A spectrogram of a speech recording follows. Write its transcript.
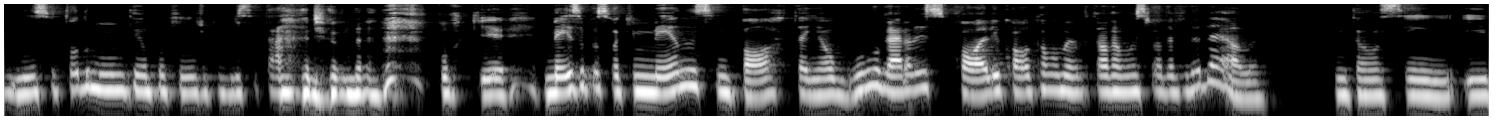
nisso todo mundo tem um pouquinho de publicitário, né? Porque mesmo a pessoa que menos se importa, em algum lugar ela escolhe qual é o momento que ela vai mostrar da vida dela. Então, assim, e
